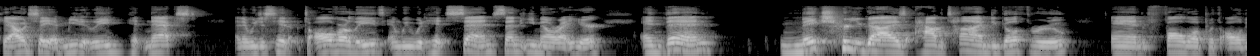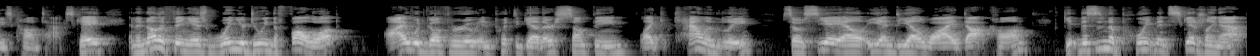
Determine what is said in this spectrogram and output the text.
Okay, I would say immediately hit next and then we just hit to all of our leads and we would hit send send email right here. And then Make sure you guys have time to go through and follow up with all these contacts Okay, and another thing is when you're doing the follow-up I would go through and put together something like Calendly So c-a-l-e-n-d-l-y dot com. Get this is an appointment scheduling app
